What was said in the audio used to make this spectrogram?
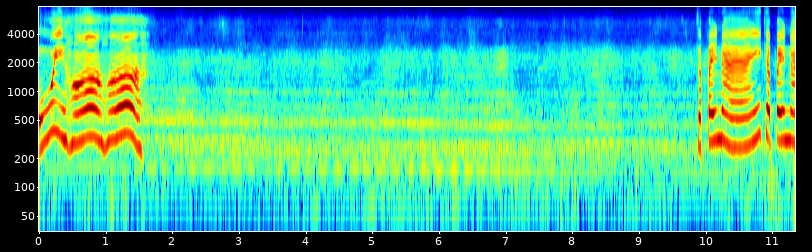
อุ้ยฮอฮอจะไปไหน จะไปไหน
